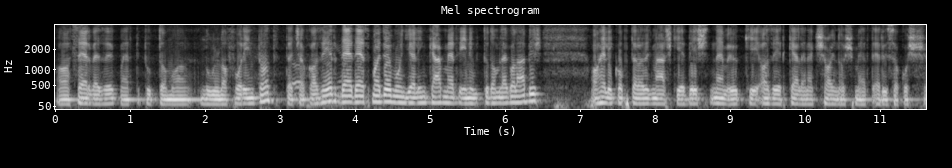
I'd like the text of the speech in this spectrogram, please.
a szervezők, mert tudtam a nulla forintot, te csak azért, de, de ezt majd ő mondja el inkább, mert én úgy tudom legalábbis. A helikopter az egy más kérdés, nem ők ké, azért kellenek sajnos, mert erőszakos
